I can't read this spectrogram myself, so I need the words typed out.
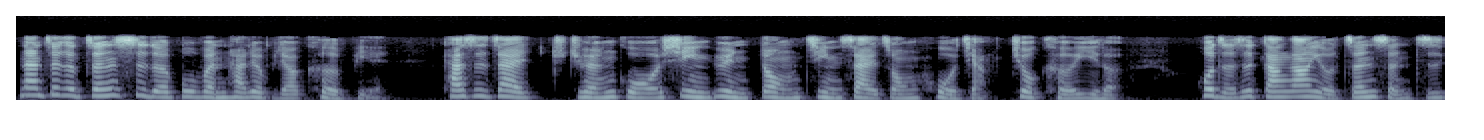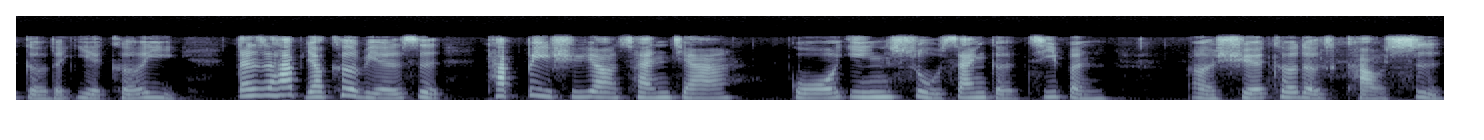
那这个甄试的部分它就比较特别。他是在全国性运动竞赛中获奖就可以了，或者是刚刚有甄审资格的也可以。但是他比较特别的是，他必须要参加国英数三个基本呃学科的考试，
